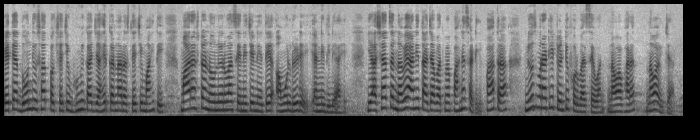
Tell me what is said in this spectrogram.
येत्या दोन दिवसात पक्षाची भूमिका जाहीर करणार असल्याची माहिती महाराष्ट्र नवनिर्माण सेनेचे नेते अमोल रिडे यांनी दिली आहे. या अशाच नव्या आणि ताज्या बातम्या पाहण्यासाठी पाहत राहा news Marathi twenty four by seven. नवा भारत नवा विचार.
